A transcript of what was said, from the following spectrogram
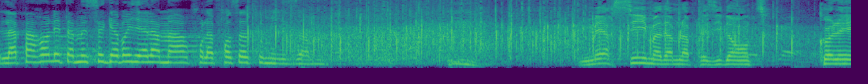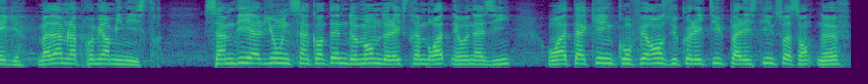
La parole est à Monsieur Gabriel Amar pour la France Insoumise. Merci, Madame la Présidente. Collègues, Madame la Première ministre, samedi à Lyon, une cinquantaine de membres de l'extrême droite néo-nazie ont attaqué une conférence du collectif Palestine 69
